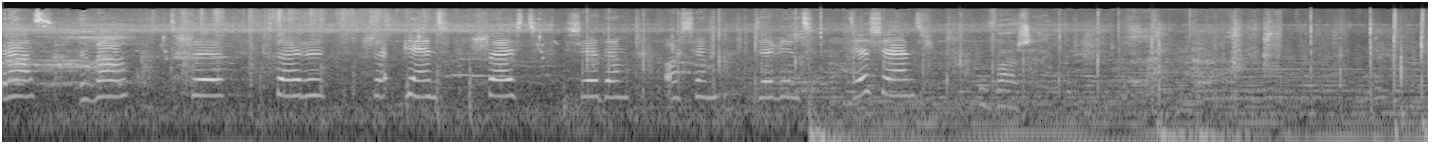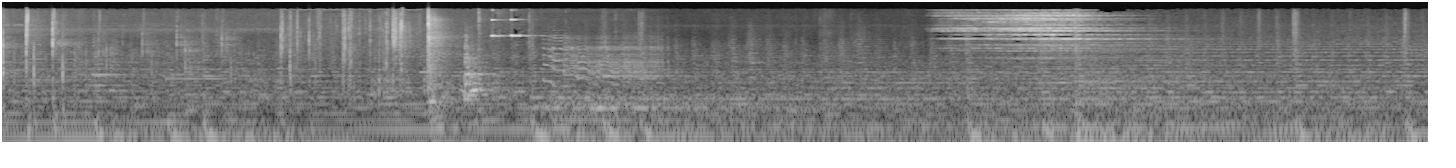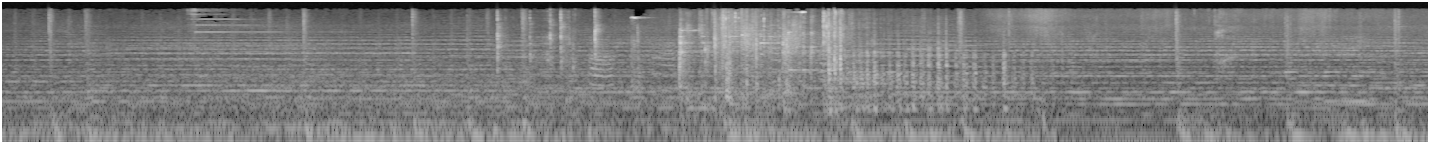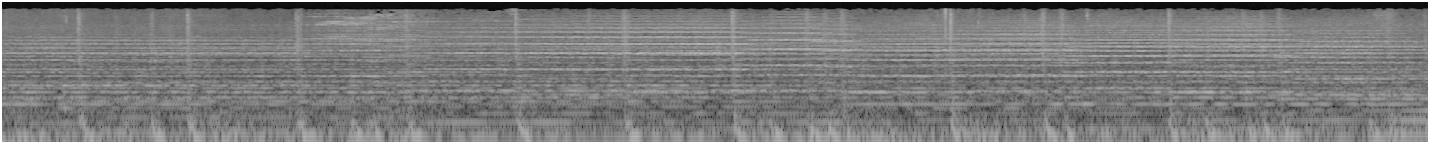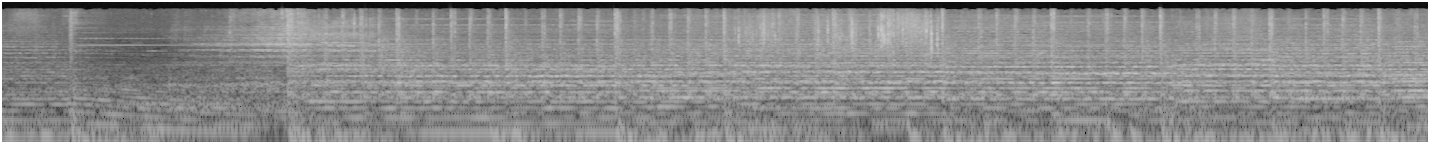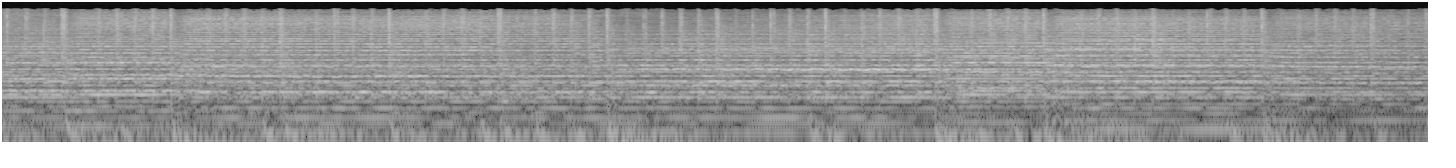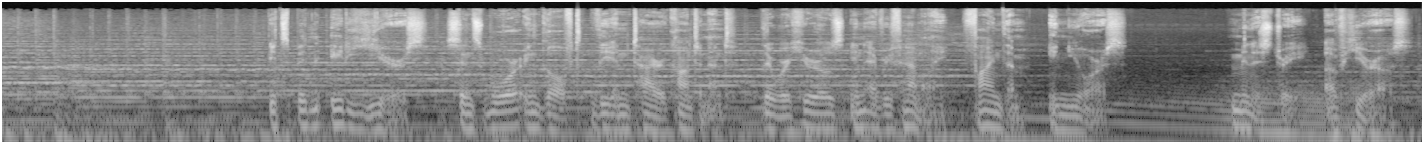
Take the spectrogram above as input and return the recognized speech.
Raz, dwa, trzy, cztery, sze- pięć, sześć, siedem, osiem, dziewięć, dziesięć. Uważaj. It's been 80 years since war engulfed the entire continent. There were heroes in every family. Find them in yours. Ministry of Heroes.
